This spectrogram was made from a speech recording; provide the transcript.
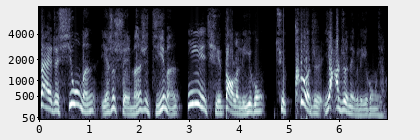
带着修门也是水门是吉门，一起到了离宫去克制压制那个离宫去了。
